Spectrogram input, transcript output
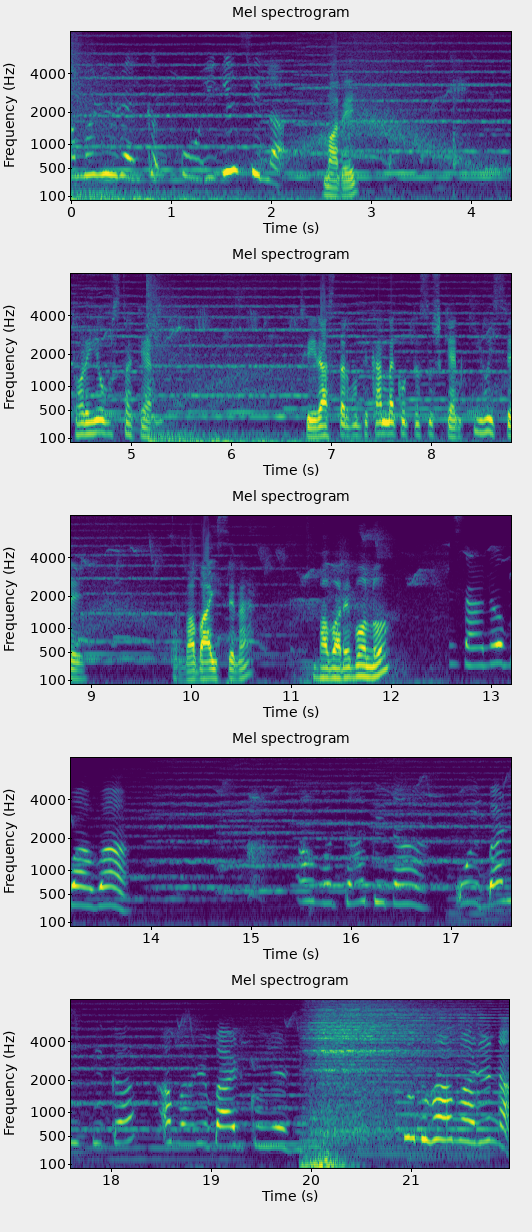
আমার রেখা কই গেছিলা মারে তোর এই অবস্থা কেন? তুই রাস্তার মধ্যে কান্না করতেছিস কেন? কি হয়েছে তোর বাবা আইছে না? বাবারে বলো। জানো বাবা আমার দাদি না ওই বাড়ি থেকে আমারে বাইর করে দিছে। শুধু আমারে না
